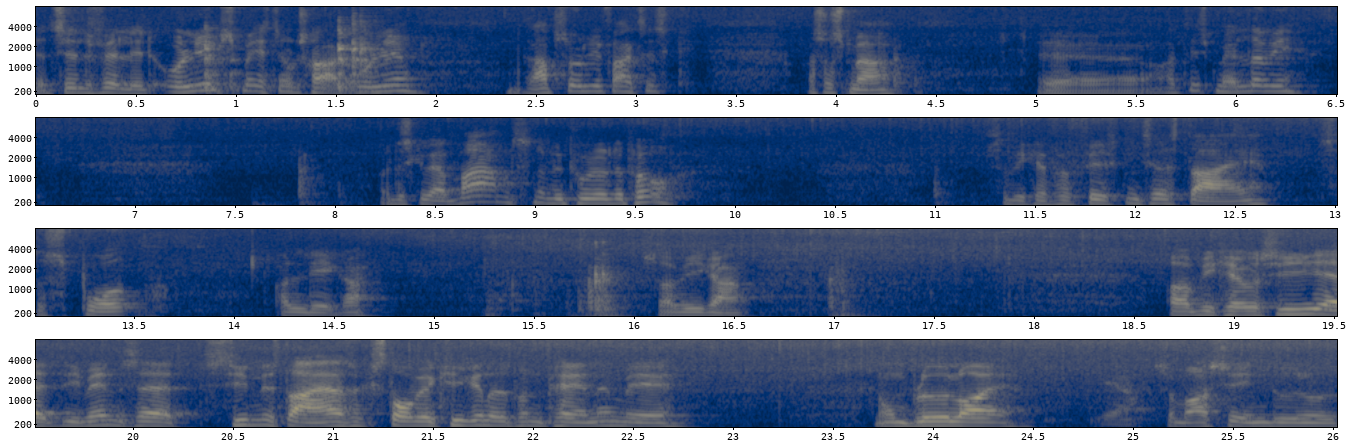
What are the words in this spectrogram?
det her tilfælde lidt olie, smagsneutral olie. Rapsolie faktisk. Og så smør. Øh, og det smelter vi. Og det skal være varmt, når vi putter det på. Så vi kan få fisken til at stege. Så sprød og lækker. Så er vi i gang. Og vi kan jo sige, at imens at sildene steger, så står vi og kigger ned på en pande med nogle bløde løg, Ja. som også ser indbydende ud.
